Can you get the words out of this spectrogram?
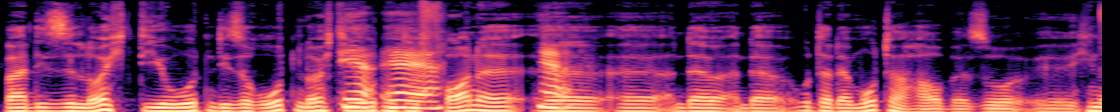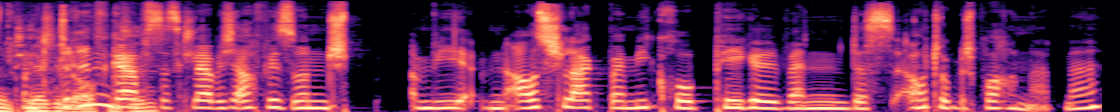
war diese Leuchtdioden, diese roten Leuchtdioden, Ja, ja, die ja. vorne Ja. Äh, äh, an der, an der, unter der Motorhaube so äh, hin und, her und drin gelaufen gab es das, glaube ich, auch wie so ein, wie ein Ausschlag bei Mikropegel, wenn das Auto gesprochen hat, ne?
